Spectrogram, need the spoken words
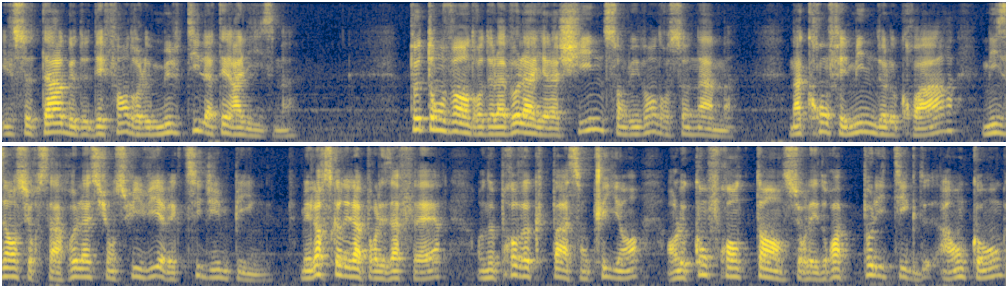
il se targue de défendre le multilatéralisme. Peut-on vendre de la volaille à la Chine sans lui vendre son âme? Macron fait mine de le croire, misant sur sa relation suivie avec Xi Jinping. Mais lorsqu'on est là pour les affaires, on ne provoque pas son client en le confrontant sur les droits politiques à Hong Kong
